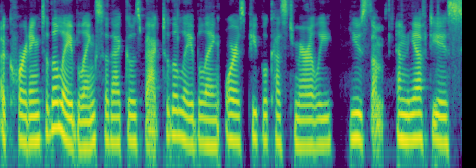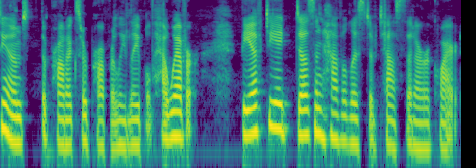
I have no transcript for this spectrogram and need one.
according to the labeling. So that goes back to the labeling or as people customarily use them. And the FDA assumes the products are properly labeled. However, the FDA doesn't have a list of tests that are required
